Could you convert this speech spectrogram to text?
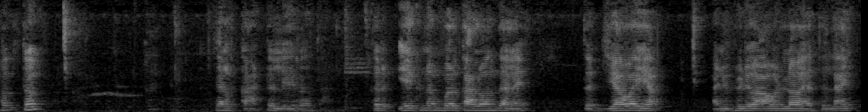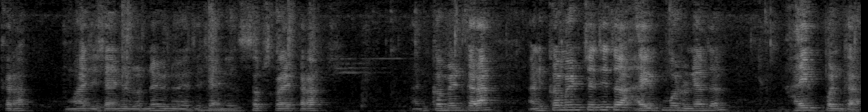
फक्त त्याला काट लय राहता तर एक नंबर कालवण झालाय. तर जेव्हा या आणि व्हिडिओ आवडला आहे तर लाईक करा. माझ्या चॅनलवर नवीन आहे तर चॅनल सबस्क्राईब करा. आणि कमेंट करा. आणि कमेंटच्या तिथं हाईप म्हणून या तर हाईप पण करा.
